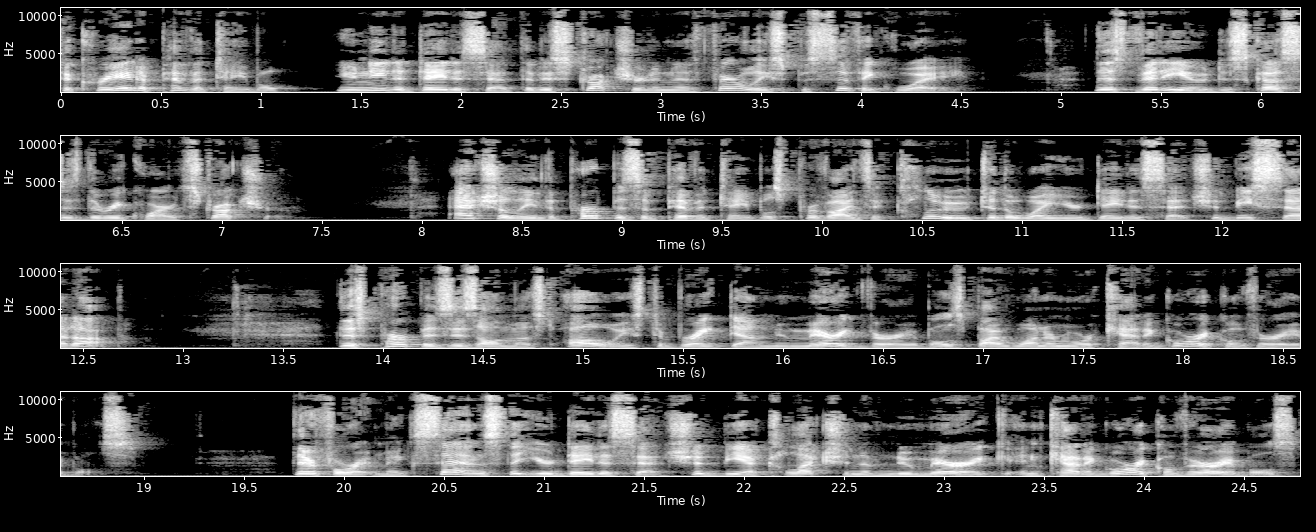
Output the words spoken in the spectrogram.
To create a pivot table, you need a dataset that is structured in a fairly specific way. This video discusses the required structure. Actually, the purpose of pivot tables provides a clue to the way your dataset should be set up. This purpose is almost always to break down numeric variables by one or more categorical variables. Therefore, it makes sense that your dataset should be a collection of numeric and categorical variables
